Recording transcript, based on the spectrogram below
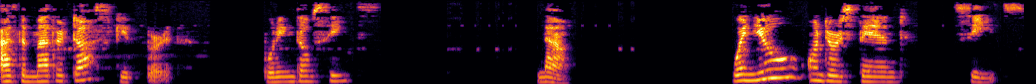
as the mother does give birth, putting those seeds. Now, when you understand seeds,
